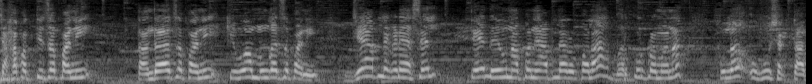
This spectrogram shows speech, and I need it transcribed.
चहापत्तीचं पाणी तांदळाचं पाणी किंवा मुंगाचं पाणी जे आपल्याकडे असेल ते देऊन आपण ह्या आपल्या रोपाला भरपूर प्रमाणात फुलं उगवू शकतात.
